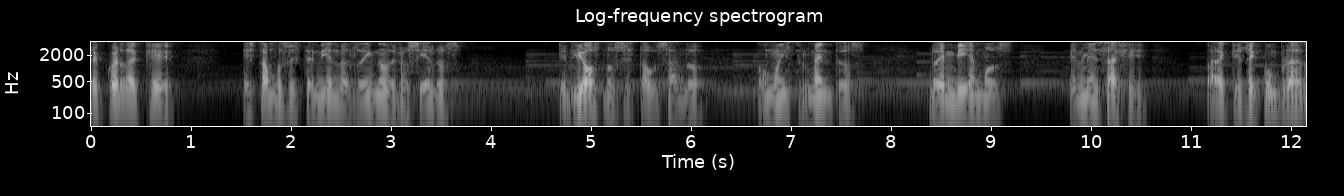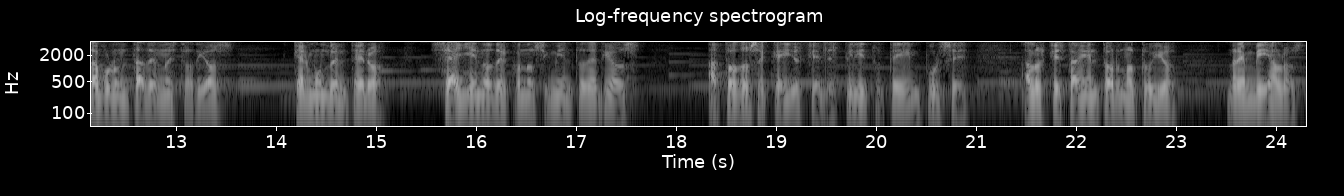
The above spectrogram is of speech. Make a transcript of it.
Recuerda que estamos extendiendo el reino de los cielos, que Dios nos está usando como instrumentos. Reenviemos el mensaje para que se cumpla la voluntad de nuestro Dios, que el mundo entero sea lleno del conocimiento de Dios, a todos aquellos que el Espíritu te impulse, a los que están en torno tuyo, reenvíalos.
